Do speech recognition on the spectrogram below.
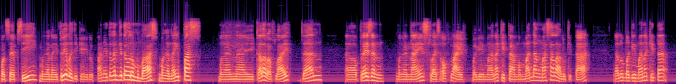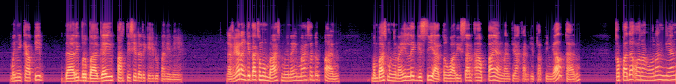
Persepsi mengenai trilogi kehidupan itu kan kita udah membahas mengenai pas, mengenai color of life dan uh, present mengenai slice of life. Bagaimana kita memandang masa lalu kita, lalu bagaimana kita menyikapi dari berbagai partisi dari kehidupan ini. Nah, sekarang kita akan membahas mengenai masa depan, membahas mengenai legacy atau warisan apa yang nanti akan kita tinggalkan kepada orang-orang yang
